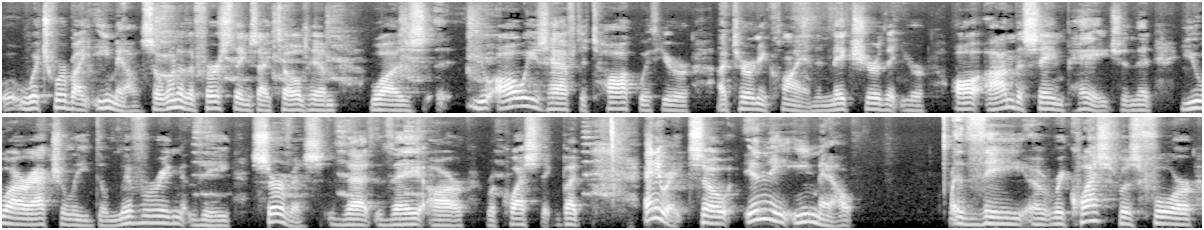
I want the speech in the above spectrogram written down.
which were by email, so one of the first things I told him was you always have to talk with your attorney client and make sure that you're all on the same page and that you are actually delivering the service that they are requesting. But anyway, so in the email, the uh, request was for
